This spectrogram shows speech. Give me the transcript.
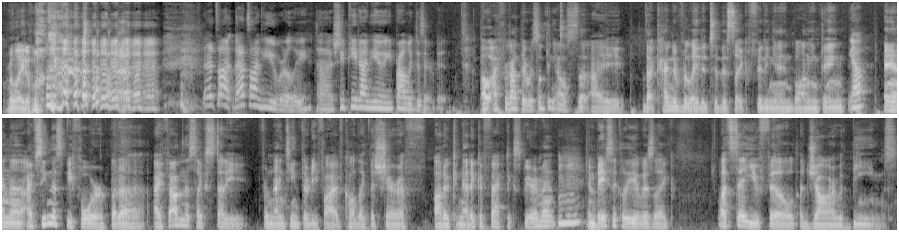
Relatable. That's on that's on you, really. Uh, she peed on you. You probably deserved it. Oh, I forgot there was something else that I that kind of related to this like fitting in, belonging thing. Yeah. And uh, I've seen this before, but uh, I found this like study from 1935 called like the Sherif autokinetic effect experiment, and basically it was like, let's say you filled a jar with beans,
